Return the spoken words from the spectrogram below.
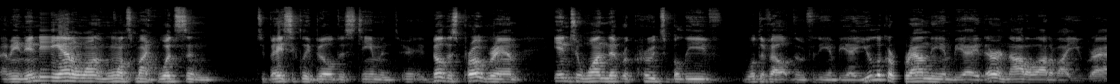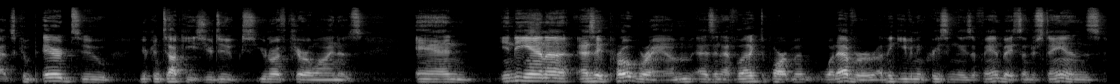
I mean, Indiana wants Mike Woodson to basically build this team and uh, build this program into one that recruits believe will develop them for the NBA. You look around the NBA, there are not a lot of IU grads compared to your Kentuckys, your Dukes, your North Carolinas, and Indiana as a program, as an athletic department, whatever. I think even increasingly as a fan base understands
